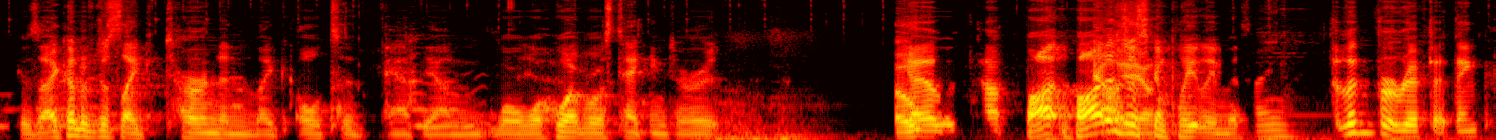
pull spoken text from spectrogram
because I could have just like turned and like ulted Pantheon or whoever was tanking turret. Oh. Yeah, look top. Bot bot is Galio. just completely missing. They're looking for a rift, I think.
